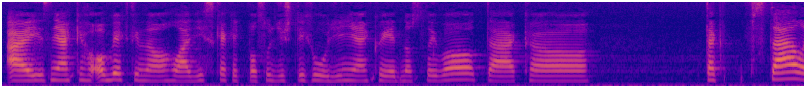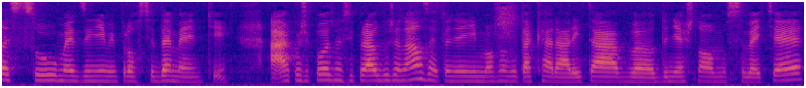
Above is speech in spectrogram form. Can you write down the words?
aj z nejakého objektívneho hľadiska, keď posúdiš tých ľudí nejako jednotlivo, tak, eh, tak stále sú medzi nimi proste dementi. A akože povedzme si pravdu, že naozaj to není možno, že taká rarita v dnešnom svete, eh,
